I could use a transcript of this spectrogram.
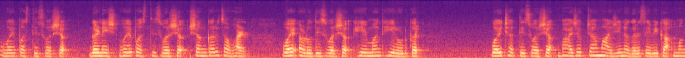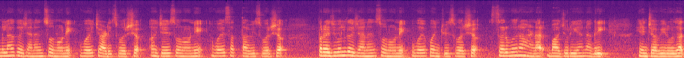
वय पस्तीस वर्ष गणेश वय पस्तीस वर्ष शंकर चव्हाण वय अडोतीस वर्ष हेमंत हिरोडकर वय छत्तीस वर्ष. भाजपच्या माजी नगरसेविका मंगला गजानन सोनोने वय चाळीस वर्ष. अजय सोनोने वय सत्तावीस वर्ष. प्रज्वल गजानन सोनोने वय पंचवीस वर्ष. सर्व राहणार बाजुरिया नगरी. यांच्या विरोधात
